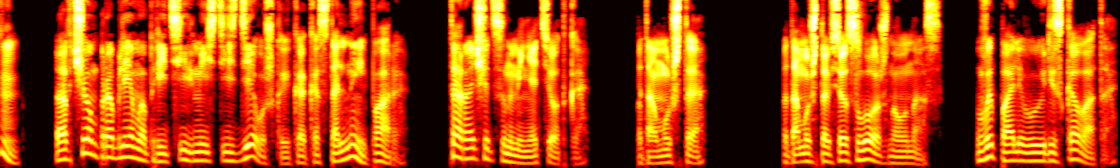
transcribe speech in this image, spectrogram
Хм, а в чем проблема прийти вместе с девушкой, как остальные пары? Таращится на меня тетка. Потому что... Потому что все сложно у нас. Выпаливаю рисковато.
